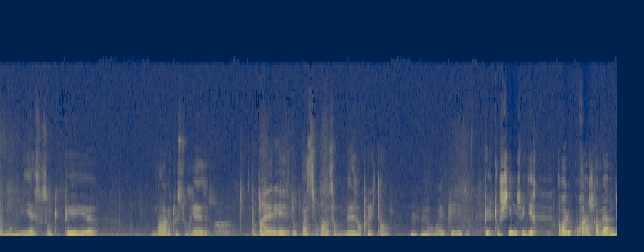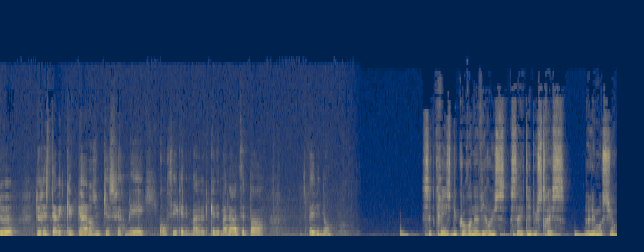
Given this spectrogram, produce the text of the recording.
elles m'ont mis, elles se sont occupées. euh, Non, avec le sourire. Pourtant, il y a d'autres patients, mais elles ont pris le temps. Non, et puis, puis le toucher, je vais dire, avoir le courage quand même de, de rester avec quelqu'un dans une pièce fermée et qui qu'on sait qu'elle est, mal, qu'elle est malade, c'est pas, c'est pas évident. Cette crise du coronavirus, ça a été du stress, de l'émotion,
